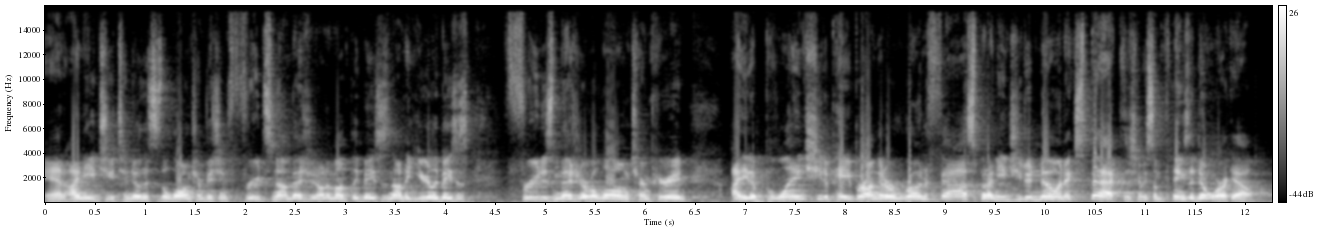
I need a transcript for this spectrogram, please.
And I need you to know this is a long term vision. Fruit's not measured on a monthly basis, not a yearly basis. Fruit is measured over a long term period. I need a blank sheet of paper. I'm going to run fast, but I need you to know and expect there's going to be some things that don't work out.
